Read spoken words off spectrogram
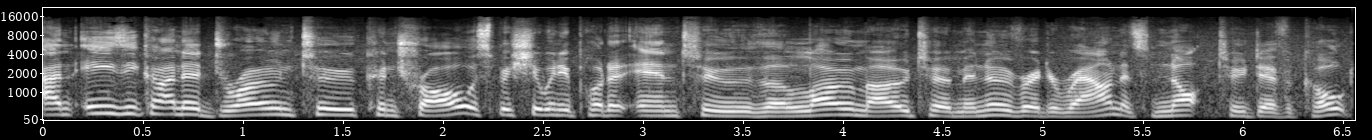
an easy kind of drone to control, especially when you put it into the low mode to maneuver it around. It's not too difficult.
